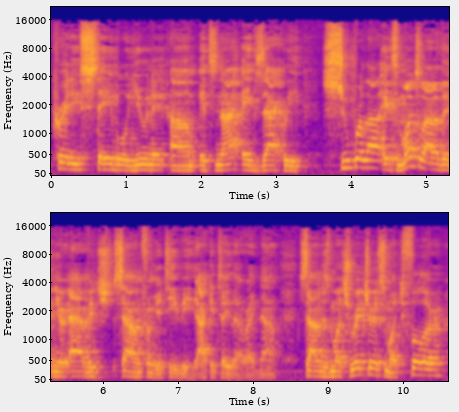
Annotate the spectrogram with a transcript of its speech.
pretty stable unit. Um, it's not exactly super loud. It's much louder than your average sound from your TV. I can tell you that right now. Sound is much richer. It's much fuller.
